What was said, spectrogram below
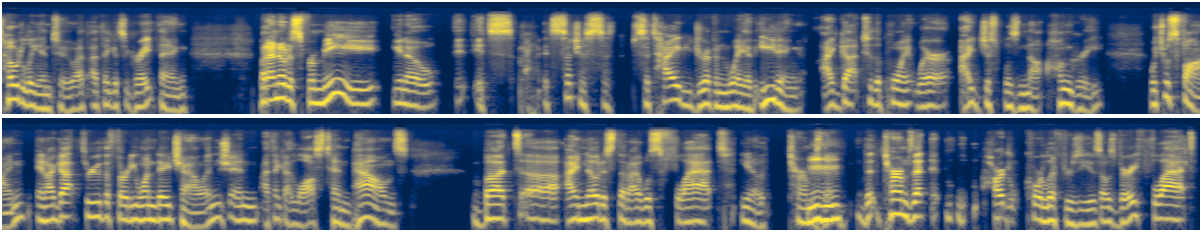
totally into. I, I think it's a great thing. But I noticed for me, you know, it, it's it's such a satiety-driven way of eating. I got to the point where I just was not hungry, which was fine, and I got through the 31-day challenge, and I think I lost 10 pounds. But uh, I noticed that I was flat. You know, terms that the terms that hardcore lifters use. I was very flat.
